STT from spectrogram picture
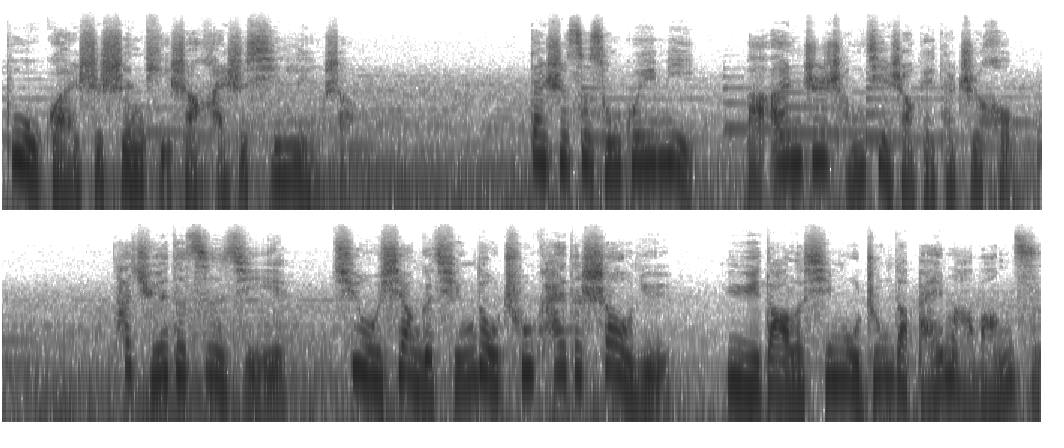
不管是身体上还是心灵上。但是自从闺蜜把安之成介绍给她之后，她觉得自己就像个情窦初开的少女遇到了心目中的白马王子。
